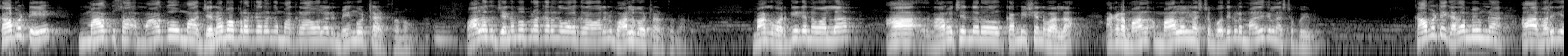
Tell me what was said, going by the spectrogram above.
కాబట్టి మాకు మాకు మా జనాభా ప్రకారంగా మాకు రావాలని మేము కొట్లాడుతున్నాం. వాళ్ళకు జనాభా ప్రకారంగా వాళ్ళకి రావాలని వాళ్ళు కొట్లాడుతున్నారు. మాకు వర్గీకరణ వల్ల ఆ రామచంద్రరావు కమిషన్ వల్ల అక్కడ మా మాలలు నష్టపోతే ఇక్కడ మాదిగలు నష్టపోయారు. కాబట్టి కదా మేము ఆ వర్గీ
